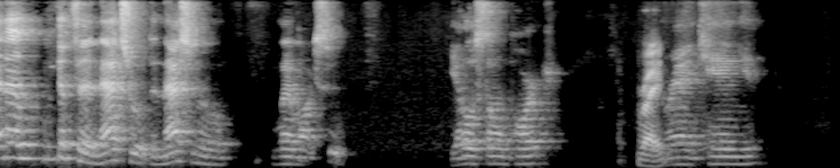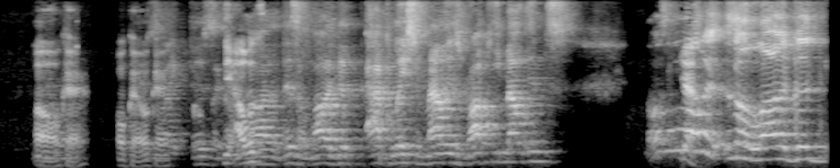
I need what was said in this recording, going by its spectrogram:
And then we get to the natural, the national landmarks too. Yellowstone Park, right? Grand Canyon. Oh, okay, okay, okay. Like, there's like yeah, I was, of, there's a lot of good Appalachian Mountains, Rocky Mountains. There's a yeah. lot of there's a lot of good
